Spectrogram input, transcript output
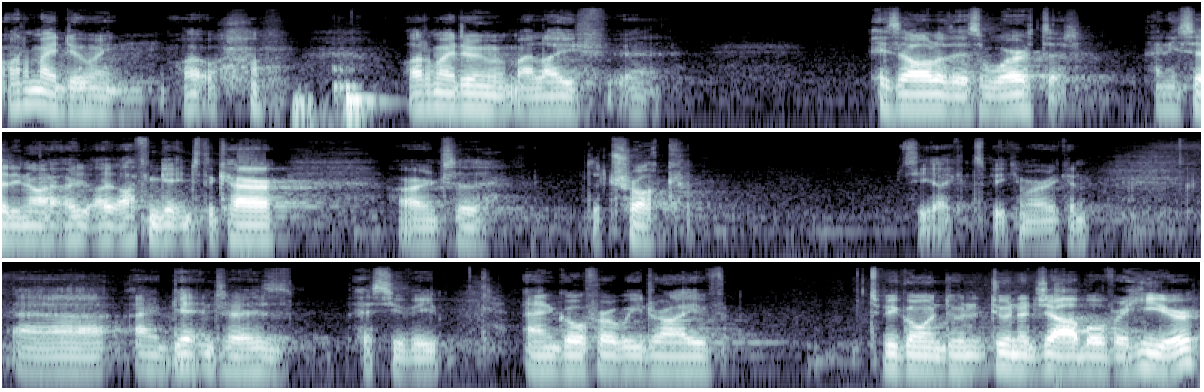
What am I doing? What, what am I doing with my life? Uh, is all of this worth it? And he said, you know, I, I often get into the car or into the truck. See, I can speak American. Uh, I get into his SUV and go for a wee drive to be going doing, doing a job over here.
